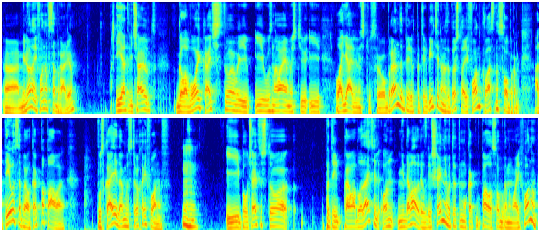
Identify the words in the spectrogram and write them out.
А, миллион айфонов собрали и отвечают головой, качеством и, и узнаваемостью и лояльностью своего бренда перед потребителем за то, что iPhone классно собран. А ты его собрал как попало, пускай там из трех айфонов. Угу. И получается, что правообладатель, он не давал разрешения вот этому как попало собранному айфону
